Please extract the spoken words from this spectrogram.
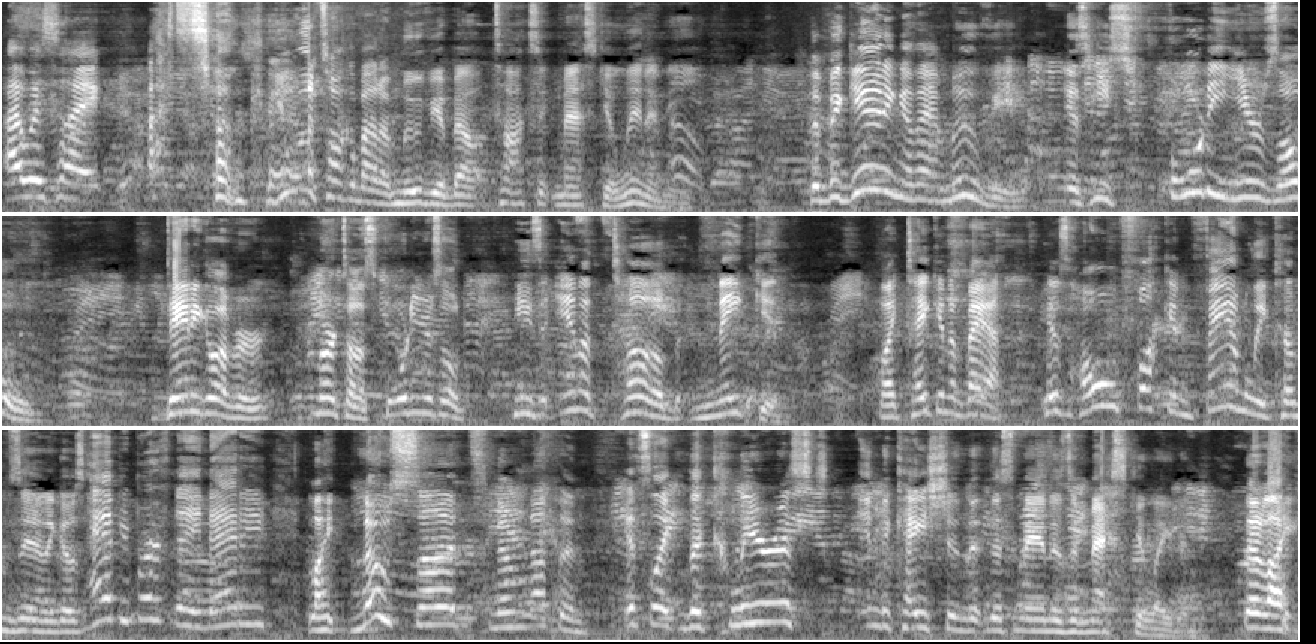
I was like, that's so good. You want to talk about a movie about toxic masculinity? The beginning of that movie is he's 40 years old. Danny Glover, Murtaugh's 40 years old. He's in a tub naked, like taking a bath. His whole fucking family comes in and goes, Happy birthday, Daddy. Like, no sons, no nothing. It's like the clearest indication that this man is emasculated. They're like,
